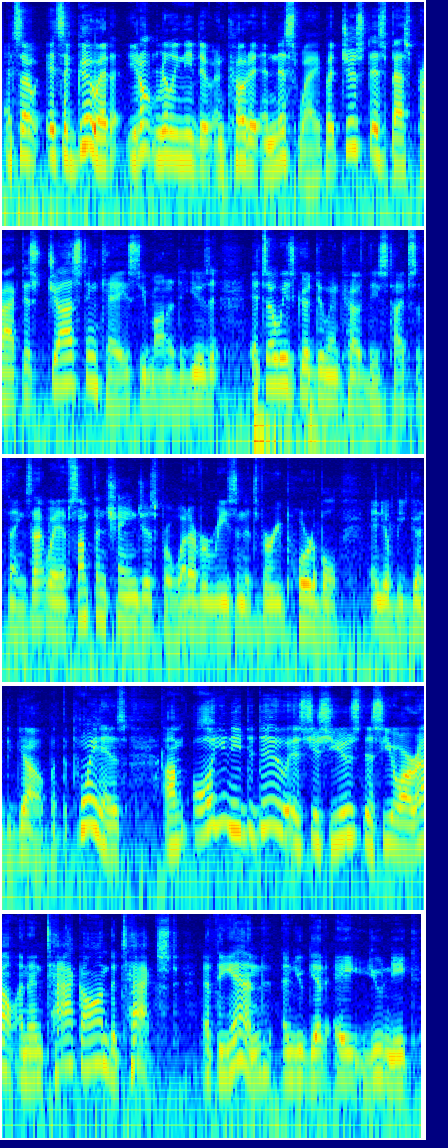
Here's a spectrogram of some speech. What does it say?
And so it's a GUID. You don't really need to encode it in this way, but just as best practice, just in case you wanted to use it, it's always good to encode these types of things. That way, if something changes for whatever reason, it's very portable and you'll be good to go. But the point is, um, all you need to do is just use this URL and then tack on the text at the end and you get a unique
